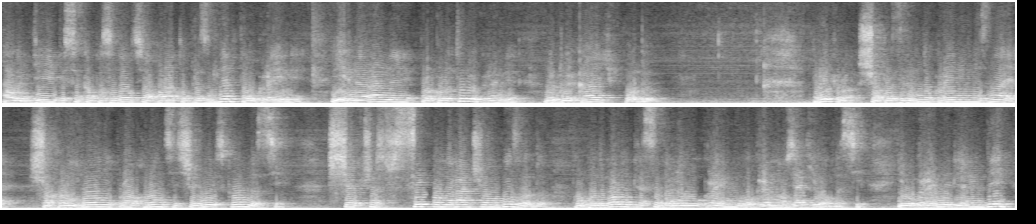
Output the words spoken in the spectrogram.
А от дії високопосадовців апарату президента України і Генеральної прокуратури України викликають подив. Прикро, що президент України не знає, що корумповані правоохоронці Чернігівської області ще в часи помаранчевого безладу побудували для себе нову Україну в окремо взятій області і Україну для людей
